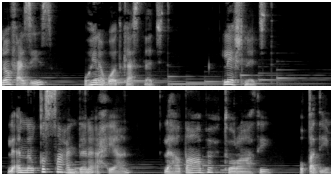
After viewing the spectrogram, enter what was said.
نوف عزيز وهنا بودكاست نجد ليش نجد؟ لأن القصة عندنا أحيان لها طابع تراثي وقديم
